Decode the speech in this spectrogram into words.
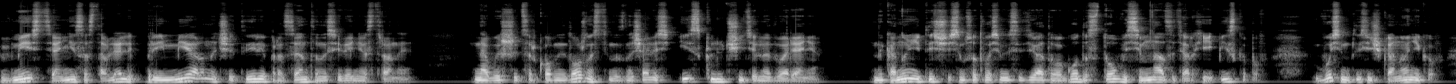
Вместе они составляли примерно 4% населения страны. На высшие церковные должности назначались исключительно дворяне. Накануне 1789 года 118 архиепископов, 8 тысяч каноников –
